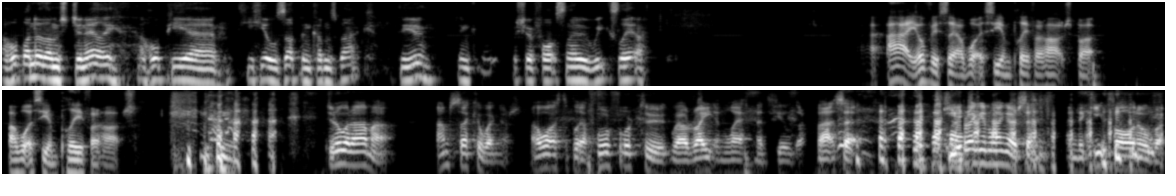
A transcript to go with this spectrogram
Two in the- I hope one of them's Ginnelly. I hope he uh, he heals up and comes back. Do you? Think, what's your thoughts now, weeks later? Aye, obviously, I want to see him play for Hearts, but I want to see him play for Hearts. Do you know where I'm at? I'm sick of wingers. I want us to play a 4 4 2 with a right and left midfielder. That's it. keep bringing wingers in and they keep falling over.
